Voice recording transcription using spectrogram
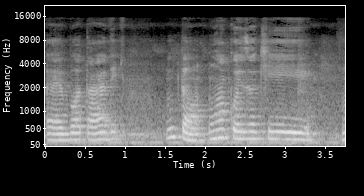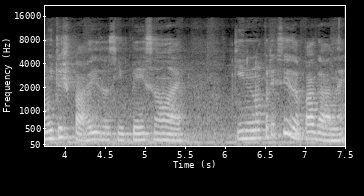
é, boa tarde. Então, uma coisa que muitos pais assim pensam é que não precisa pagar, né?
